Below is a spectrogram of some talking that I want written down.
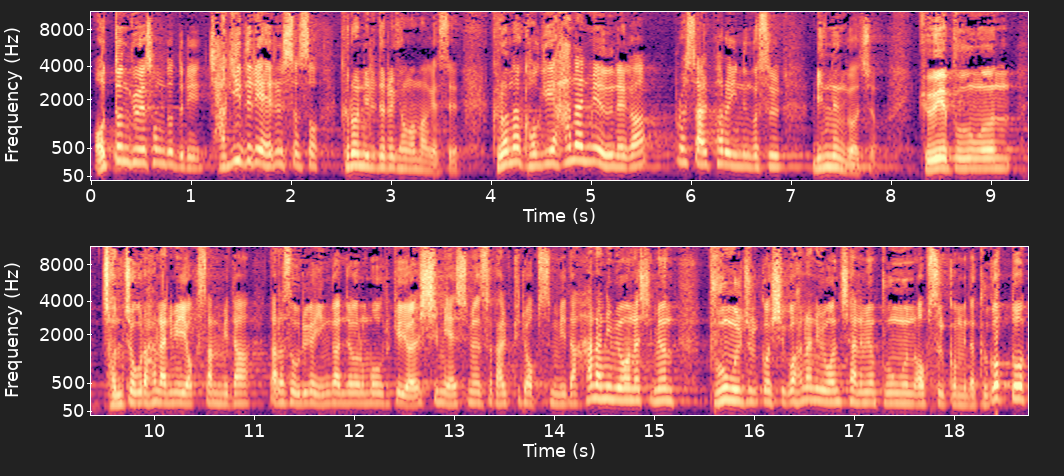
어떤 교회 성도들이 자기들이 애를 써서 그런 일들을 경험하겠어요. 그러나 거기에 하나님의 은혜가 플러스 알파로 있는 것을 믿는 거죠. 교회 부흥은 전적으로 하나님의 역사입니다. 따라서 우리가 인간적으로 뭐 그렇게 열심히 애쓰면서 갈 필요 없습니다. 하나님이 원하시면 부흥을 줄 것이고 하나님이 원치 않으면 부흥은 없을 겁니다. 그것도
